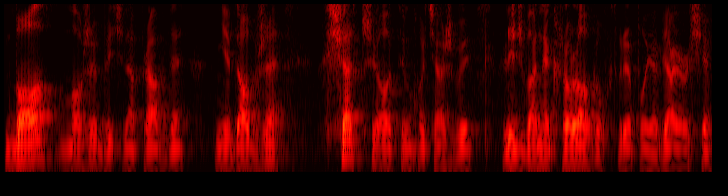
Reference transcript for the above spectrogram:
bo może być naprawdę niedobrze. Świadczy o tym chociażby liczba nekrologów, które pojawiają się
